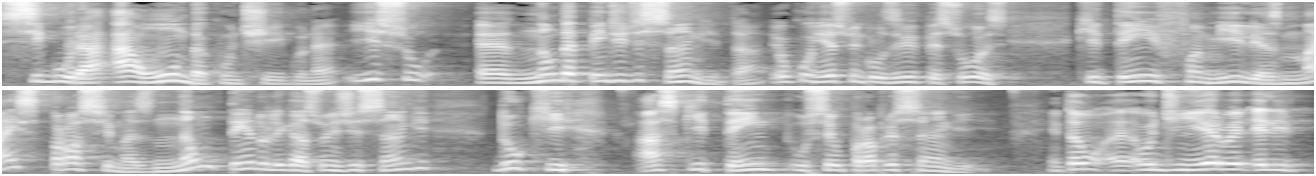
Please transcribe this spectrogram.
segurar a onda contigo, né? Isso é, não depende de sangue, tá? Eu conheço inclusive pessoas que têm famílias mais próximas não tendo ligações de sangue do que as que têm o seu próprio sangue. Então, é, o dinheiro, ele,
